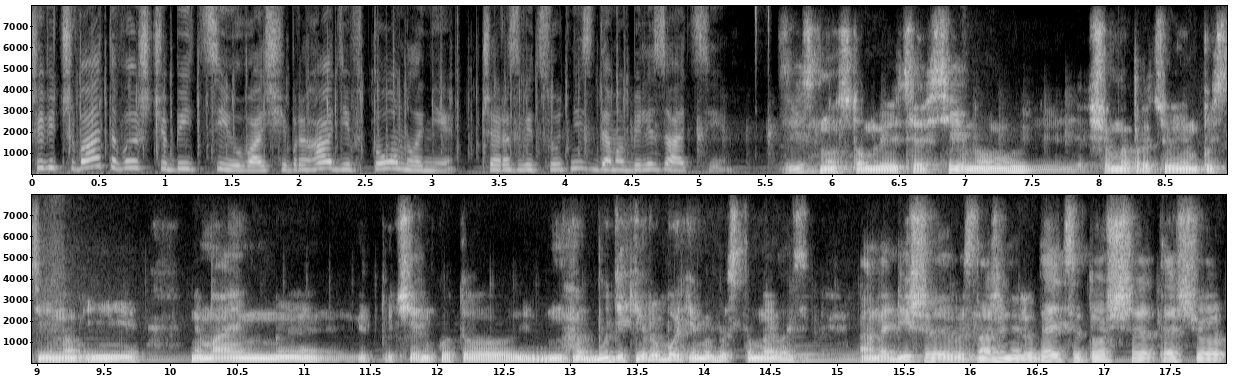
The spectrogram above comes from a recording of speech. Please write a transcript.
Чи відчуваєте ви, що бійці у вашій бригаді втомлені через відсутність демобілізації? Звісно, стомлюються всі. Ну якщо ми працюємо постійно і не маємо е, відпочинку, то на будь-якій роботі ми би стомились. А найбільше виснаження людей це то ще те, що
